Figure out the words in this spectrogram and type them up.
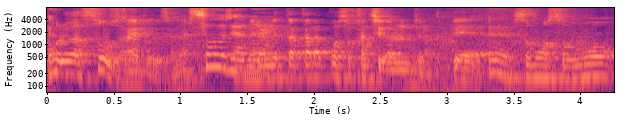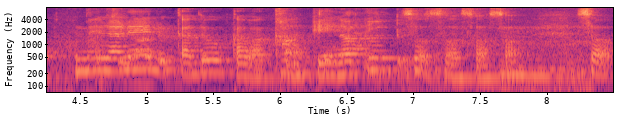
これはそうじゃないことですよね。そうじゃない。褒められたからこそ価値があるんじゃなくて、うん。そもそも褒められるかどうかは関係なくってことそうそうそうそう、うん。そう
